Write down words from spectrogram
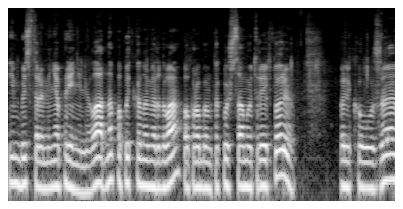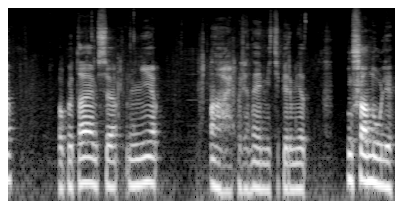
И быстро меня приняли. Ладно, попытка номер два. Попробуем такую же самую траекторию. Только уже Попытаемся не... Ай, блин, Эмми теперь мне тушанули.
